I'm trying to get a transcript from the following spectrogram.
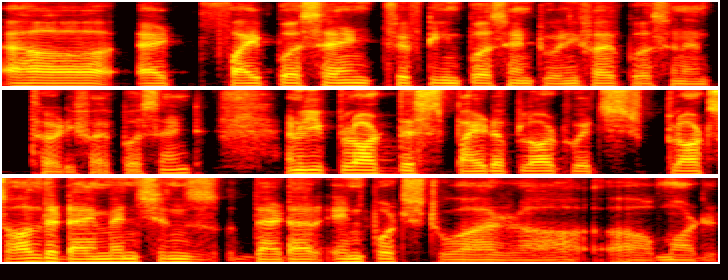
uh, at 5%, 15%, 25%, and 35%. And we plot this spider plot, which plots all the dimensions that are inputs to our uh, uh, model.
